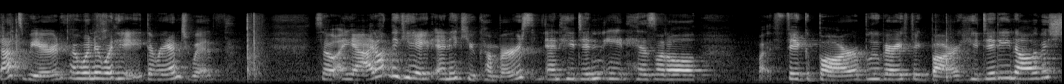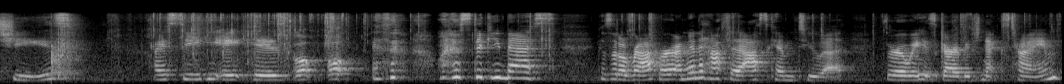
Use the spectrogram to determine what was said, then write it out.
That's weird. I wonder what he ate the ranch with. So uh, yeah, I don't think he ate any cucumbers and he didn't eat his little what, fig bar, blueberry fig bar. He did eat all of his cheese. I see he ate his, oh, oh, what a sticky mess. His little wrapper. I'm gonna have to ask him to uh, throw away his garbage next time.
